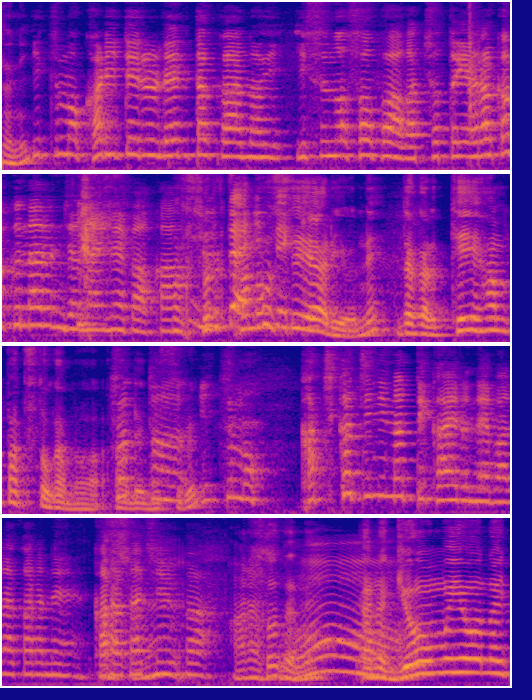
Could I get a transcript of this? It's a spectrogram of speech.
何？いつも借りてるレンタカーの椅子のソファーがちょっと柔らかくなるんじゃないねばかそれ可能性あるよね。だから低反発とかのあちょっとれにするいつもカチカチになって帰るねばだからね。体中が。そうだね。あの業務用のい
